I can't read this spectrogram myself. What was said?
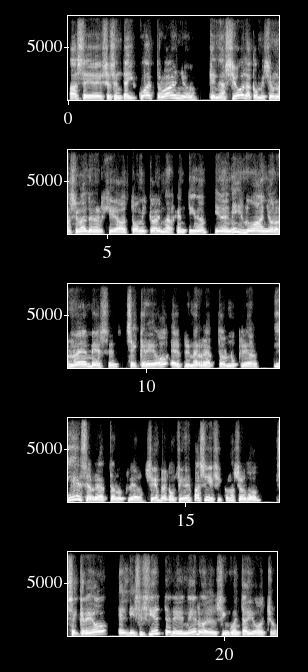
hace 64 años que nació la Comisión Nacional de Energía Atómica en Argentina y en el mismo año, a los nueve meses, se creó el primer reactor nuclear y ese reactor nuclear, siempre con fines pacíficos, ¿no es cierto? Se creó el 17 de enero del 58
